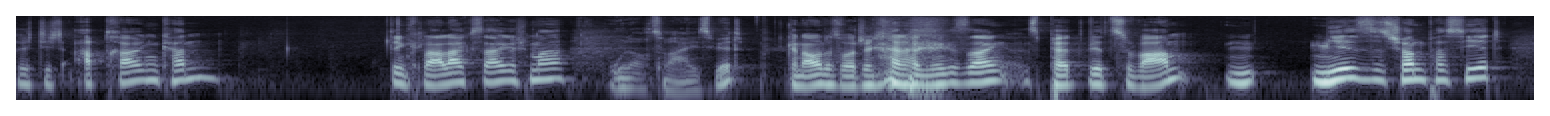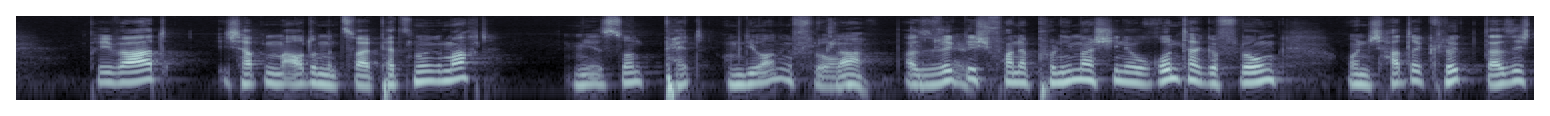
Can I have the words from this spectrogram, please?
richtig abtragen kann. Den Klarlack, sage ich mal. Oder auch zu heiß wird. Genau, das wollte ich gerade sagen. Das Pad wird zu warm. Mir ist es schon passiert, privat. Ich habe ein Auto mit zwei Pads nur gemacht. Mir ist so ein Pad um die Ohren geflogen. Klar. Also wirklich von der Polymaschine runtergeflogen. Und ich hatte Glück, dass ich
